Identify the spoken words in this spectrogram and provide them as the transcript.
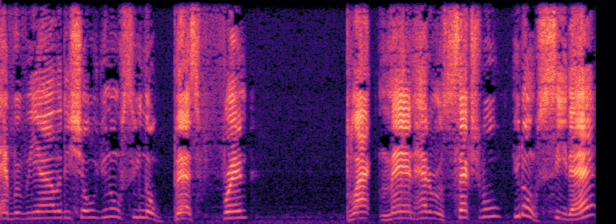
Every reality show, you don't see no best friend. Black man, heterosexual. You don't see that.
